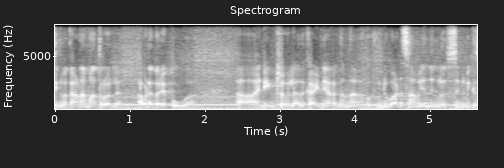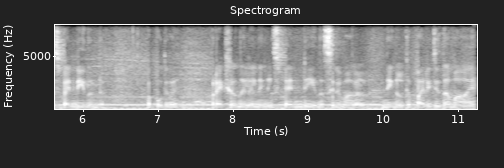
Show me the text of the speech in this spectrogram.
സിനിമ കാണാൻ മാത്രമല്ല അവിടെ വരെ പോവുക അതിന്റെ ഇന്റർവെൽ അത് കഴിഞ്ഞിറങ്ങുന്ന ഒരുപാട് സമയം നിങ്ങൾ സിനിമയ്ക്ക് സ്പെൻഡ് ചെയ്യുന്നുണ്ട്. അപ്പോൾ പൊതുവെ പ്രേക്ഷക നിലയിൽ നിങ്ങൾ സ്പെൻഡ് ചെയ്യുന്ന സിനിമകൾ നിങ്ങൾക്ക് പരിചിതമായ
